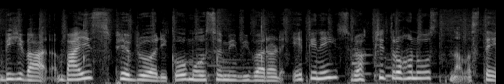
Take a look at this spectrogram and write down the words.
बिहिबार बाइस फेब्रुअरीको मौसमी विवरण यति नै। सुरक्षित रहनुहोस्। नमस्ते।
